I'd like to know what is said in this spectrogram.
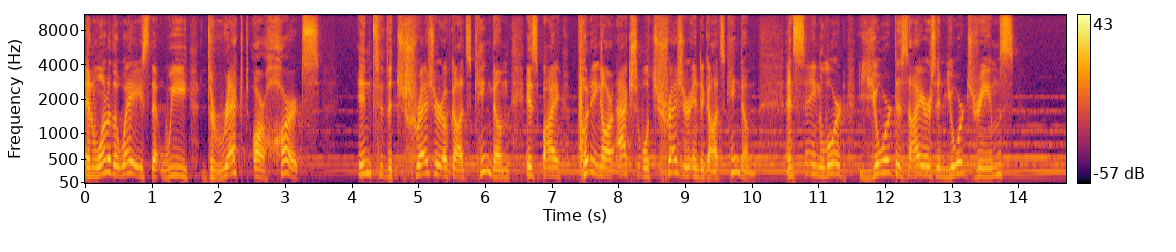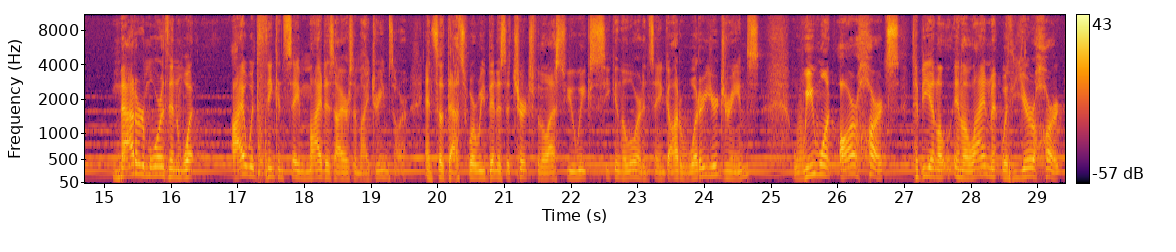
And one of the ways that we direct our hearts into the treasure of God's kingdom is by putting our actual treasure into God's kingdom and saying, Lord, your desires and your dreams matter more than what I would think and say my desires and my dreams are. And so that's where we've been as a church for the last few weeks, seeking the Lord and saying, God, what are your dreams? We want our hearts to be in, in alignment with your heart.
